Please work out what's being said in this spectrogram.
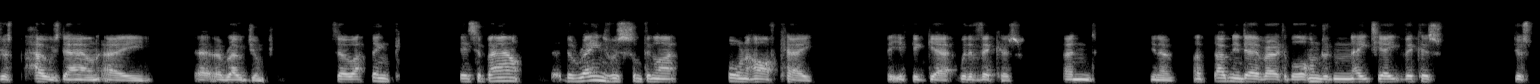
just hose down a a road junction. So I think it's about the range was something like four and a half k that you could get with a Vickers, and you know opening day of veritable 188 Vickers just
